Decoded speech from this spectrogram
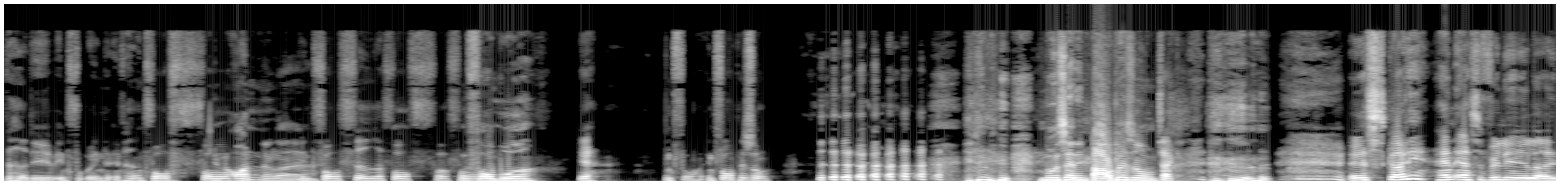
hvad hedder det, en, for- en, hvad hedder en for, for, En ånd, eller en forfædre, for, for, for, en formoder. ja, en for, en forperson. Modsat en bagperson. Tak. uh, Scotty, han er selvfølgelig, eller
